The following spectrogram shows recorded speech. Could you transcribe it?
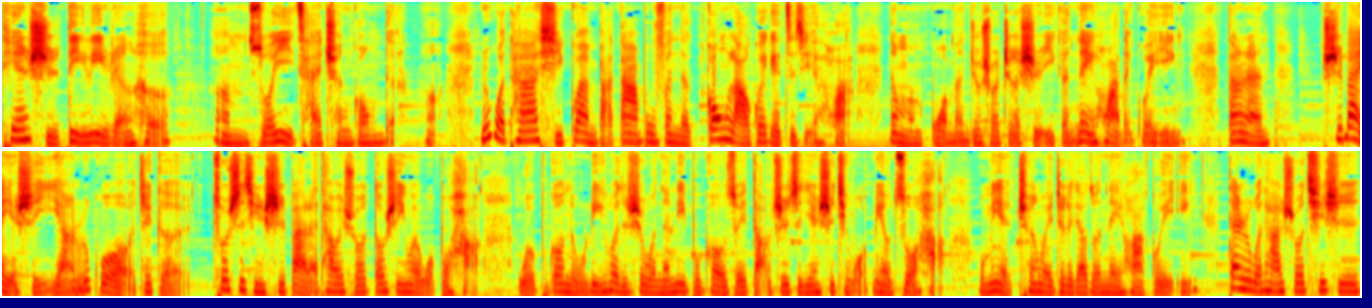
天时地利人和，嗯，所以才成功的啊。如果他习惯把大部分的功劳归给自己的话，那么我们就说这个是一个内化的归因。当然，失败也是一样。如果这个做事情失败了，他会说都是因为我不好，我不够努力，或者是我能力不够，所以导致这件事情我没有做好。我们也称为这个叫做内化归因。但如果他说其实。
